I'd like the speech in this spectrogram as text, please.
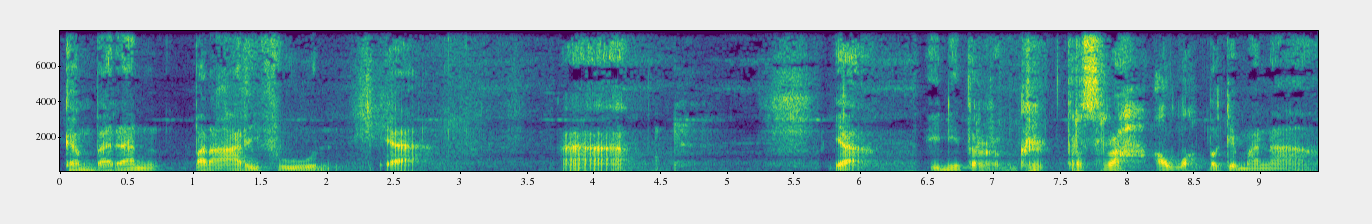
gambaran para arifun ya. Nah, ya, ini ter, terserah Allah bagaimana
